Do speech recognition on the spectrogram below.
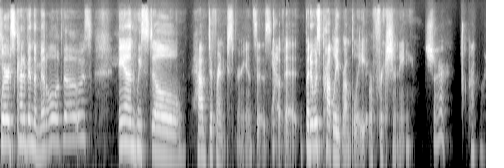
where it's kind of in the middle of those. And we still have different experiences Yeah. of it, but it was probably rumbly or frictiony, Sure. Probably.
